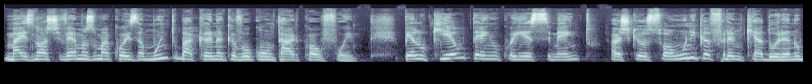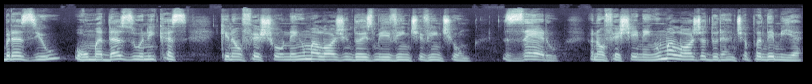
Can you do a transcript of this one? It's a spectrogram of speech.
Mas nós tivemos uma coisa muito bacana que eu vou contar qual foi. Pelo que eu tenho conhecimento, acho que eu sou a única franqueadora no Brasil, ou uma das únicas, que não fechou nenhuma loja em 2020 e 2021. Zero. Eu não fechei nenhuma loja durante a pandemia.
